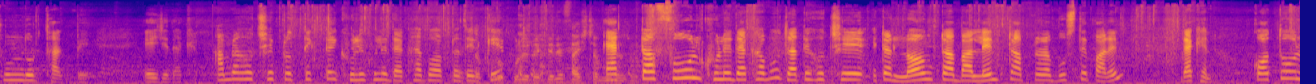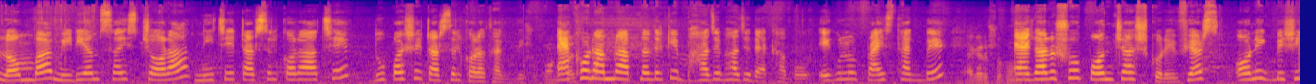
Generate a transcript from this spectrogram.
সুন্দর থাকবে। এই যে দেখেন আমরা হচ্ছে প্রত্যেকটাই খুলে খুলে দেখাবো আপনাদেরকে। একটা ফুল খুলে দেখাবো যাতে হচ্ছে এটা লংটা বা লেন্থটা আপনারা বুঝতে পারেন। দেখেন কত লম্বা মিডিয়াম সাইজ চড়া নিচে টার্সেল করা আছে দুপাশে টার্সেল করা থাকবে। এখন আমরা আপনাদেরকে ভাজে ভাজে দেখাবো। এগুলোর প্রাইস থাকবে এগারোশো পঞ্চাশ। করে। ভিয়ার্স অনেক বেশি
